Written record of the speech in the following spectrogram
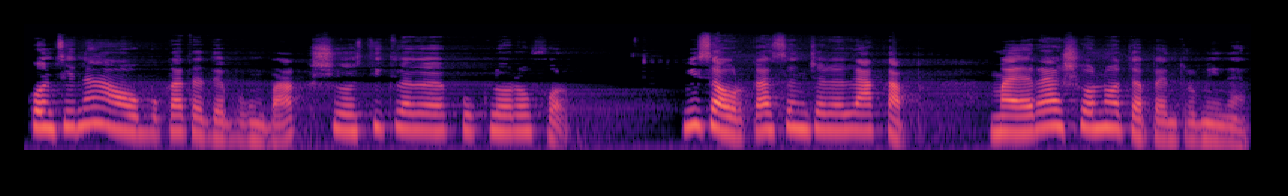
Conținea o bucată de bumbac și o sticlă cu cloroform. Mi s-a urcat sângele la cap. Mai era și o notă pentru mine.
